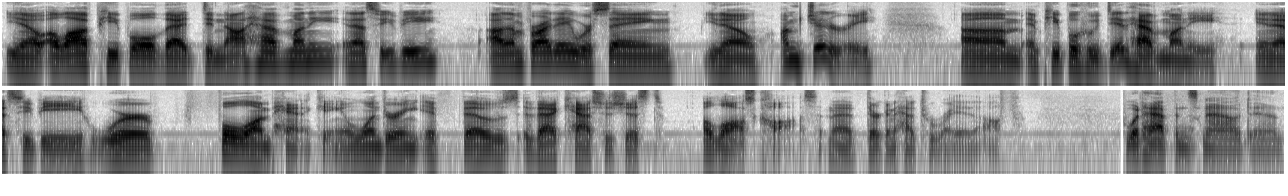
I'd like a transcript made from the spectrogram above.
you know, a lot of people that did not have money in SVB on Friday were saying, you know, I'm jittery. Um, and people who did have money in SVB were full on panicking and wondering if those if that cash is just a lost cause and that they're going to have to write it off. What happens now, Dan?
